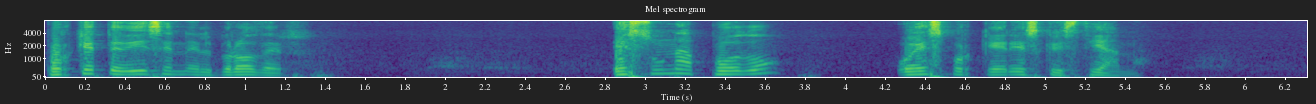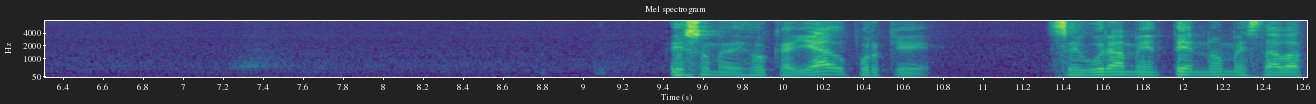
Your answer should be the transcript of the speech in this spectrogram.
¿Por qué te dicen el brother? ¿Es un apodo o es porque eres cristiano? Eso me dejó callado porque seguramente no me estaba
